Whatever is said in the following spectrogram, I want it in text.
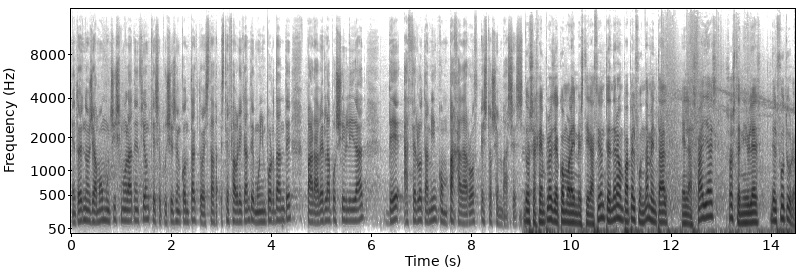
Entonces nos llamó muchísimo la atención que se pusiese en contacto esta, este fabricante muy importante para ver la posibilidad de hacerlo también con paja de arroz estos envases. Dos ejemplos de cómo la investigación tendrá un papel fundamental en las fallas sostenibles del futuro.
